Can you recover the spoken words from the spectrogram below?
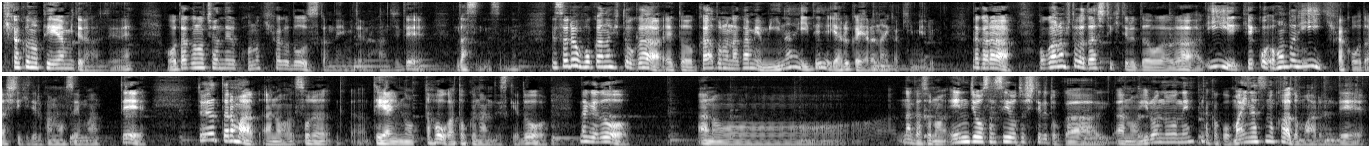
企画の提案みたいな感じでね、オタクのチャンネルこの企画どうですかね？みたいな感じで出すんですよね。で、それを他の人が、えっと、カードの中身を見ないでやるかやらないか決める。だから、他の人が出してきてる動画が、いい、結構、本当にいい企画を出してきてる可能性もあって、それだったら、まあ、あの、その提案に乗った方が得なんですけど、だけど、あのーなんかその炎上させようとしてるとか、あの、いろんなね、なんかこうマイナスのカードもあるんで、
